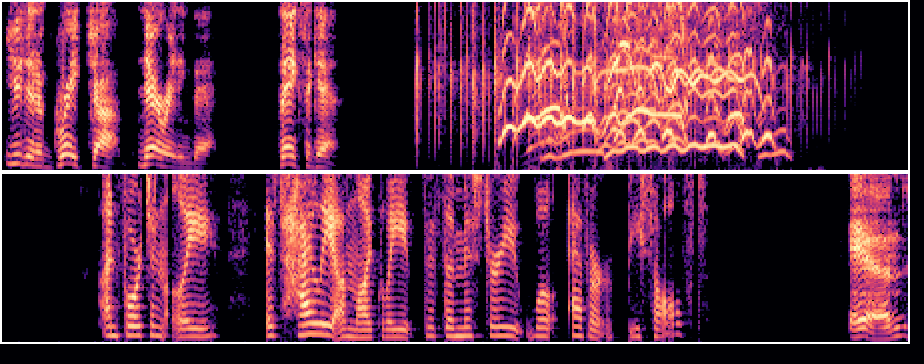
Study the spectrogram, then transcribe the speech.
You did a great job narrating that. Thanks again. Unfortunately, it's highly unlikely that the mystery will ever be solved. And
